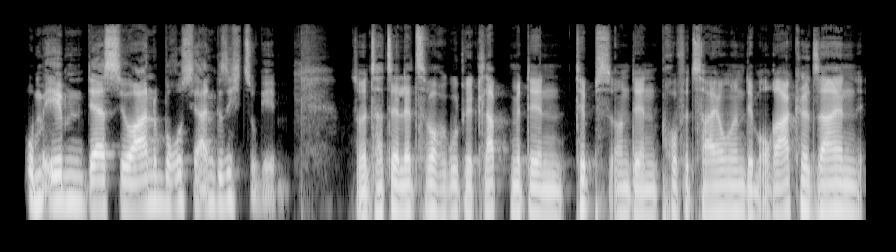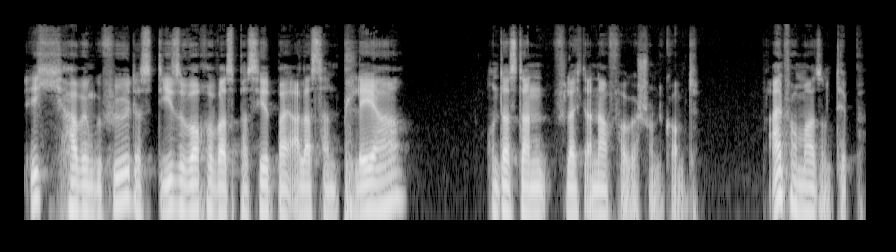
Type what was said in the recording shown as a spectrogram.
um eben der Sioane Borussia ein Gesicht zu geben. So, jetzt hat es ja letzte Woche gut geklappt mit den Tipps und den Prophezeiungen, dem Orakel sein. Ich habe im Gefühl, dass diese Woche was passiert bei Alassane Player und dass dann vielleicht ein Nachfolger schon kommt. Einfach mal so ein Tipp.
